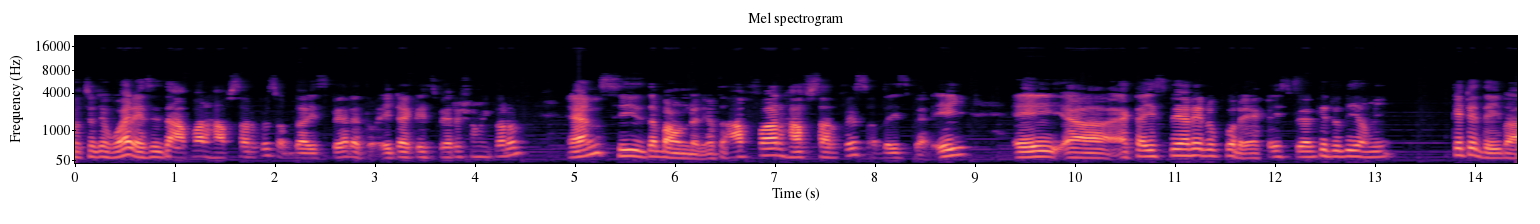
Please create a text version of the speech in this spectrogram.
হচ্ছে যে where S is the upper half surface of the sphere এত, এটা একটা স্পেয়ারের সমীকরণ and C is the boundary অর্থাৎ upper half surface of the sphere এই এই একটা স্পেয়ারের উপরে, একটা স্পেয়ারকে যদি আমি কেটে দেই বা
